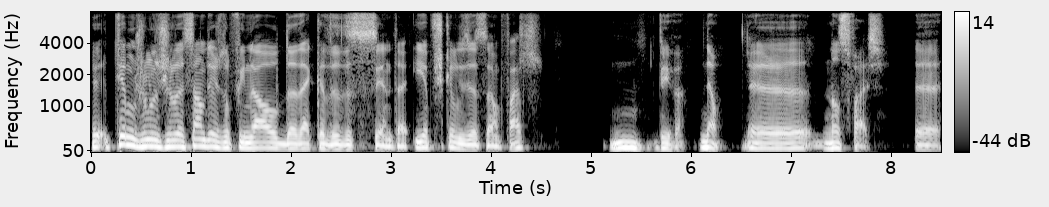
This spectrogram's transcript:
Eh, temos legislação desde o final da década de 60. E a fiscalização faz? Viva. Não, uh, não se faz. Uh,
